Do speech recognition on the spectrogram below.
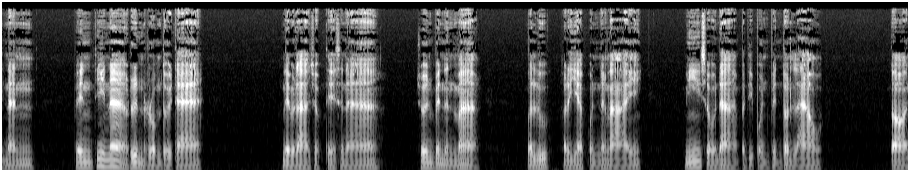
ศนั้น เป็นที่น่ารื่นรมโดยแท้ ในเวลาจบเทศนาจนเป็นนันมาก บรรลุอริยผลทั้งหลาย มีโสดาปฏิผลเป็นต้นแล้ว ตอน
